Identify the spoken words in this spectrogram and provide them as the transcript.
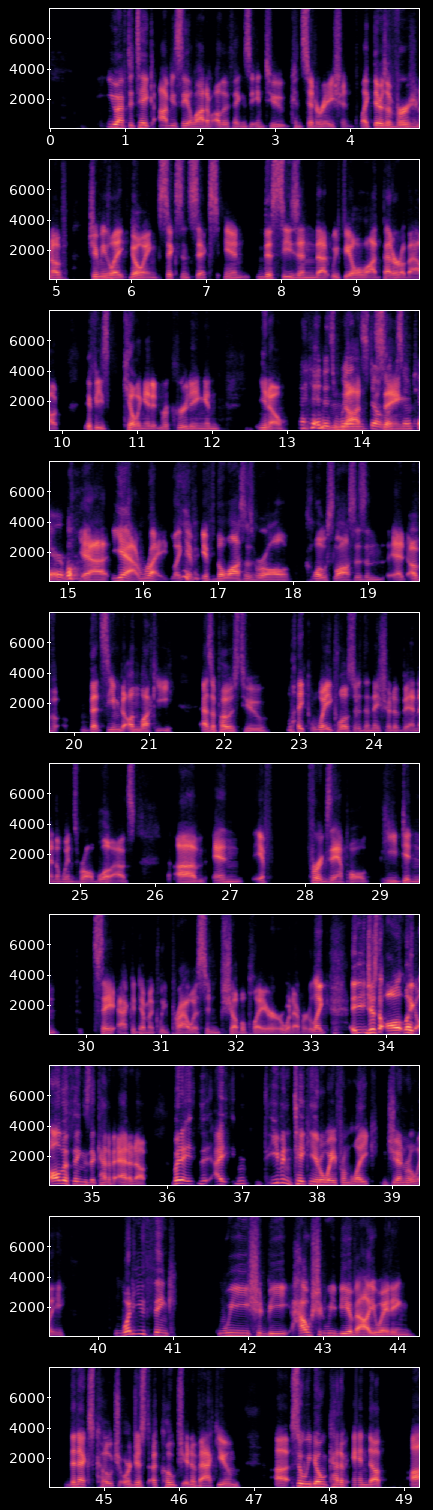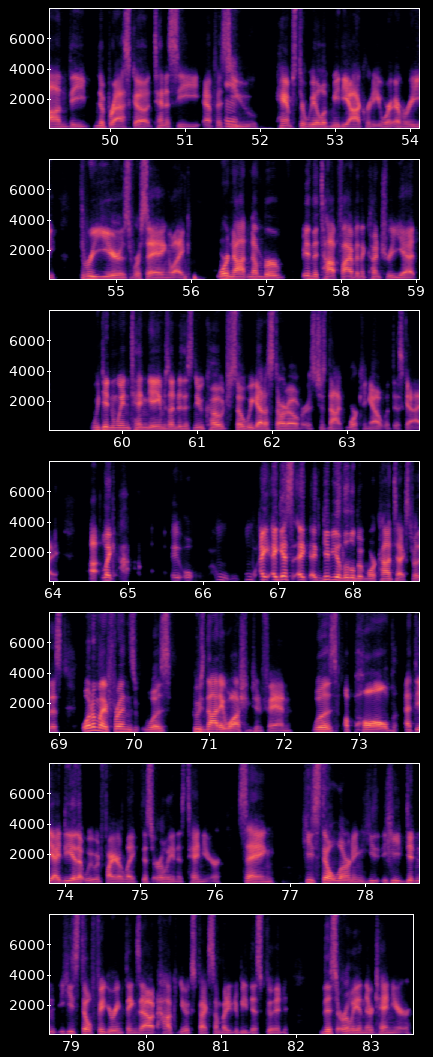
you have to take obviously a lot of other things into consideration. Like, there's a version of Jimmy Lake going six and six in this season that we feel a lot better about if he's killing it in recruiting and you know and his wins don't saying, look so terrible yeah yeah right like if if the losses were all close losses and of that seemed unlucky as opposed to like way closer than they should have been and the wins were all blowouts. Um, and if for example he didn't say academically prowess and shove a player or whatever like just all like all the things that kind of added up. But I, I even taking it away from lake generally what do you think we should be how should we be evaluating the next coach or just a coach in a vacuum uh, so we don't kind of end up on the Nebraska, Tennessee, FSU mm. hamster wheel of mediocrity, where every three years we're saying like we're not number in the top five in the country yet. We didn't win ten games under this new coach, so we got to start over. It's just not working out with this guy. Uh, like, I, I guess I, I'd give you a little bit more context for this. One of my friends was who's not a Washington fan was appalled at the idea that we would fire Lake this early in his tenure, saying he's still learning. He he didn't. He's still figuring things out. How can you expect somebody to be this good this early in their tenure?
